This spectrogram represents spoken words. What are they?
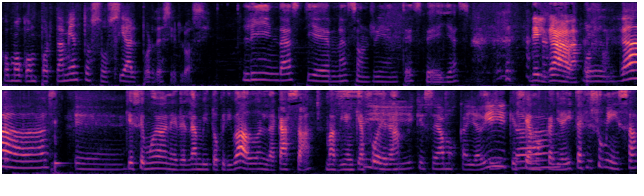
Como comportamiento social, por decirlo así. Lindas, tiernas, sonrientes, bellas. Delgadas, por favor. Delgadas. eh, que se muevan en el ámbito privado, en la casa, más bien que sí, afuera. que seamos calladitas. Sí, que seamos calladitas y sumisas.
